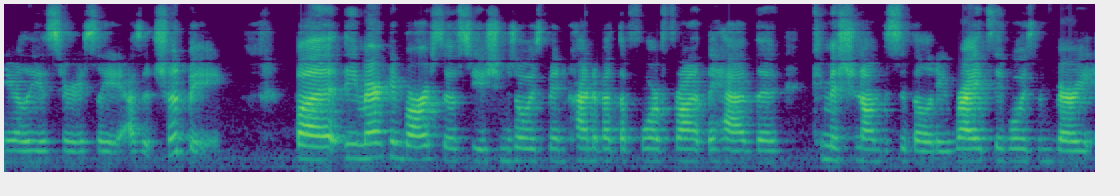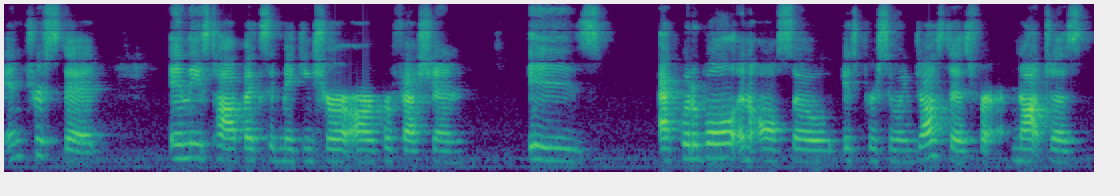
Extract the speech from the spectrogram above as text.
nearly as seriously as it should be. But the American Bar Association has always been kind of at the forefront. They have the Commission on Disability Rights. They've always been very interested in these topics and making sure our profession is equitable and also is pursuing justice for not just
